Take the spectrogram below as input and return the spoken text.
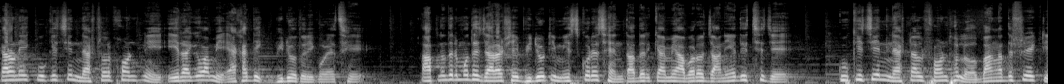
কারণ এই কুকিচিন ন্যাশনাল ফ্রন্ট নিয়ে এর আগেও আমি একাধিক ভিডিও তৈরি করেছি। আপনাদের মধ্যে যারা সেই ভিডিওটি মিস করেছেন, তাদেরকে আমি আবারও জানিয়ে দিচ্ছি যে কুকিচিন ন্যাশনাল ফ্রন্ট হলো বাংলাদেশের একটি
